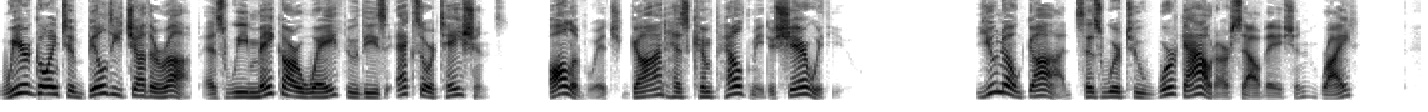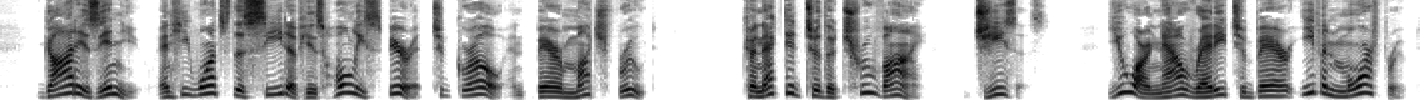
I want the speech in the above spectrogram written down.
We're going to build each other up as we make our way through these exhortations, all of which God has compelled me to share with you. You know God says we're to work out our salvation, right? God is in you, and He wants the seed of His Holy Spirit to grow and bear much fruit. Connected to the true vine, Jesus, you are now ready to bear even more fruit.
